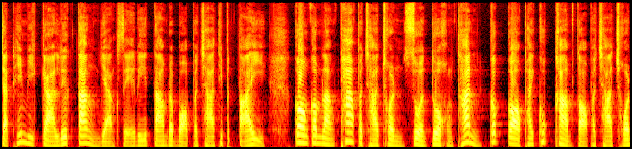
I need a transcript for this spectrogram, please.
จัดให้มีการเลือกตั้งอย่างเสรีตามระบอบประชาธิปไตย กองกำลังภาคประชาชนส่วนตัวของท่านก็ก่อภัยคุกคามต่อประชาชน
